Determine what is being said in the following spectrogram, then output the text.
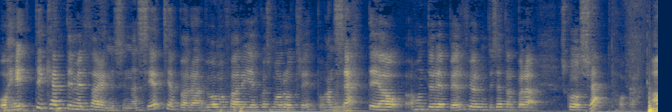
og heiti kendi mér það einu sinni að setja bara, við vorum að fara í eitthvað smá roadtrip og hann setti á Honda Rebel 400 setti hann bara sko svepphoka á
